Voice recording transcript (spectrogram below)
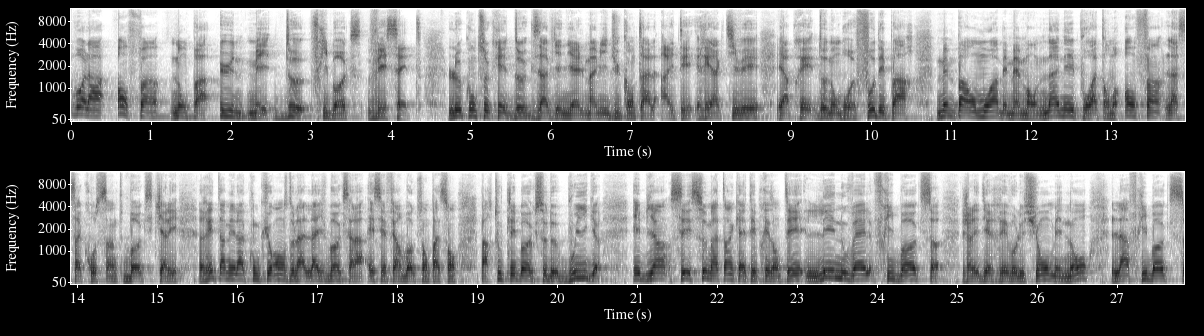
voilà enfin, non pas une, mais deux Freebox V7. Le compte secret de Xavier Niel, mamie du Cantal, a été réactivé et après de nombreux faux départs, même pas en mois mais même en années pour attendre enfin la sacro-sainte box qui allait rétamer la concurrence de la Livebox à la SFR Box en passant par toutes les box de Bouygues, eh bien c'est ce matin qu'a été présenté les nouvelles Freebox, j'allais dire révolution mais non, la Freebox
